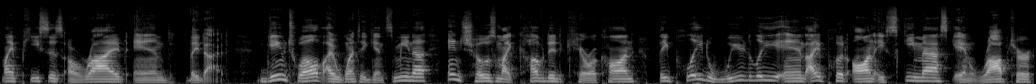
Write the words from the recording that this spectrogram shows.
My pieces arrived, and they died. Game 12, I went against Mina and chose my coveted Caro-Kann. They played weirdly, and I put on a ski mask and robbed her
